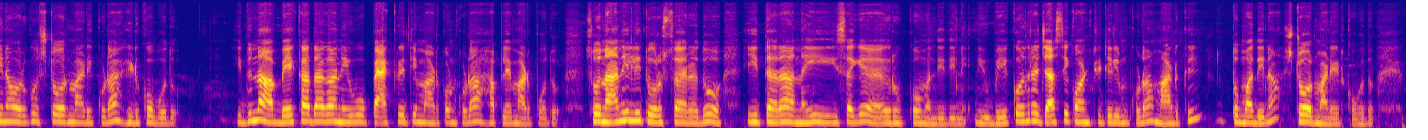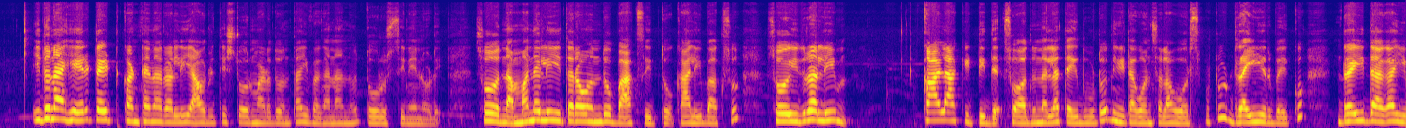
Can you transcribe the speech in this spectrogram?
ದಿನವರೆಗೂ ಸ್ಟೋರ್ ಮಾಡಿ ಕೂಡ ಹಿಡ್ಕೋಬೋದು. ಇದನ್ನ ಬೇಕಾದಾಗ ನೀವು ಪ್ಯಾಕ್ ರೀತಿ ಮಾಡ್ಕೊಂಡು ಕೂಡ ಅಪ್ಲೈ ಮಾಡ್ಬೋದು. ಸೊ ನಾನಿಲ್ಲಿ ತೋರಿಸ್ತಾ ಇರೋದು ಈ ಥರ ನೈಸಾಗೆ ರುಬ್ಕೊಂಬಂದಿದ್ದೀನಿ ನೀವು ಬೇಕು ಅಂದರೆ ಜಾಸ್ತಿ ಕ್ವಾಂಟಿಟಿಲಿ ಕೂಡ ಮಾಡಿ ತುಂಬ ದಿನ ಸ್ಟೋರ್ ಮಾಡಿ ಇಟ್ಕೋಬೋದು. ಇದನ್ನ ಹೇರ್ ಟೈಟ್ ಕಂಟೈನರಲ್ಲಿ ಯಾವ ರೀತಿ ಸ್ಟೋರ್ ಮಾಡೋದು ಅಂತ ಇವಾಗ ನಾನು ತೋರಿಸ್ತೀನಿ ನೋಡಿ. ಸೊ ನಮ್ಮನೇಲಿ ಈ ಥರ ಒಂದು ಬಾಕ್ಸ್ ಇತ್ತು, ಖಾಲಿ ಬಾಕ್ಸು ಸೊ ಇದರಲ್ಲಿ ಕಾಳು ಹಾಕಿಟ್ಟಿದ್ದೆ. ಸೊ ಅದನ್ನೆಲ್ಲ ತೆಗೆದ್ಬಿಟ್ಟು ನೀಟಾಗಿ ಒಂದ್ಸಲ ಒರೆಸ್ಬಿಟ್ಟು ಡ್ರೈ ಇರಬೇಕು. ಡ್ರೈ ಇದ್ದಾಗ ಈ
